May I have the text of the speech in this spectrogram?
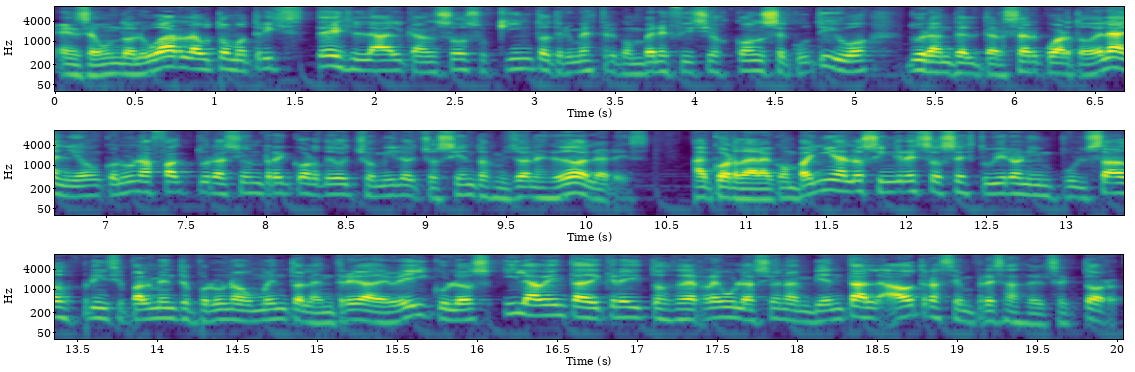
En segundo lugar, la automotriz Tesla alcanzó su quinto trimestre con beneficios consecutivos durante el tercer cuarto del año, con una facturación récord de 8.800 millones de dólares. Acorde a la compañía, los ingresos estuvieron impulsados principalmente por un aumento en la entrega de vehículos y la venta de créditos de regulación ambiental a otras empresas del sector.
